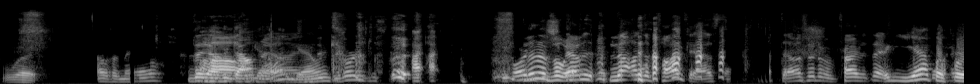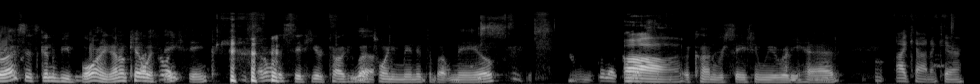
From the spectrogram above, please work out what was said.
What? Oh, the mayo. The, Oh, yeah, the gallon God. mayo. Gallon? We've already just. I, I, No, no, but we haven't, not on the podcast. That was sort of a private thing. Yeah, but for us, it's gonna be boring. I don't care what they think. I don't want to sit here talking Yeah. about 20 minutes about mayo, feel uh, a conversation we already had. I kind of care.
